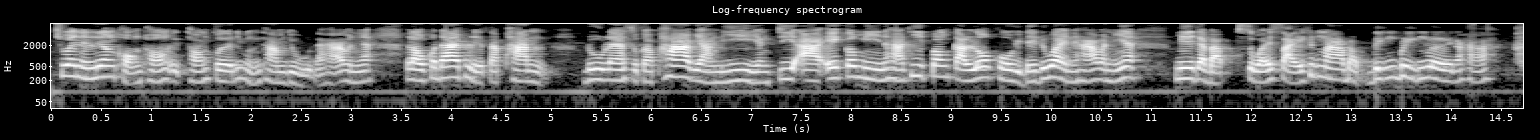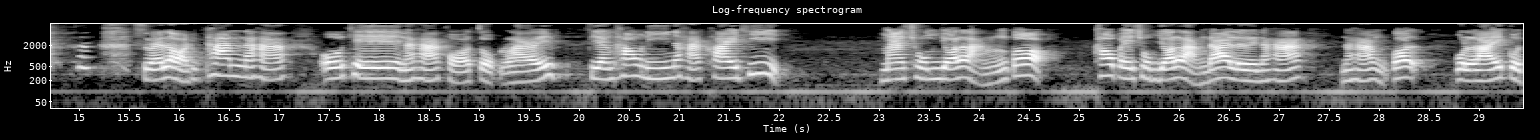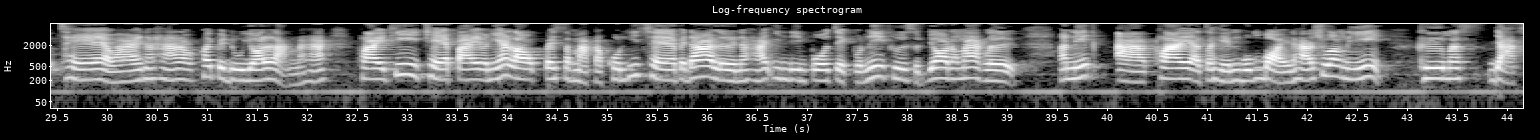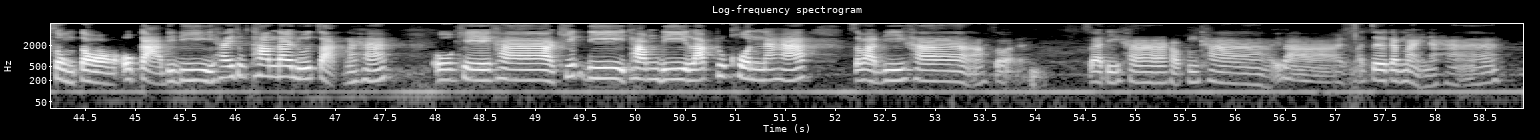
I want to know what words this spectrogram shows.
ช่วยในเรื่องของท้องอึดท้องเฟ้อที่ผมทำอยู่นะคะ วันนี้เราก็ได้ผลิตภัณฑ์ ดูแลสุขภาพอย่างดีอย่าง GRX ก็มีนะคะที่ป้องกันโรคโควิดได้ด้วยนะคะ วันนี้มีแต่แบบสวยใสขึ้นมาแบบบลิงบลิงเลยนะคะ สวยหล่อทุกท่านนะคะ โอเคนะคะ ขอจบไลฟ์เพียงเท่านี้นะคะ ใครที่มาชมย้อนหลังก็ เข้าไปชมย้อนหลังได้เลยนะคะนะคะผมก็กดไลค์กดแชร์ไว้นะคะเราค่อยไปดูย้อนหลังนะคะใครที่แชร์ไปวันนี้เราไปสมัครกับคนที่แชร์ไปได้เลยนะคะอินดีมโปรเจกต์บนนี่คือสุดยอดมากๆเลย อันนี้อ่าใครอาจจะเห็นบุ้มบ่อยนะคะ ช่วงนี้คือมาอยากส่งต่อโอกาสดีๆ ให้ทุกท่านได้รู้จักนะคะโอเคค่ะ คิดดีทำดีรักทุกคนนะคะ สวัสดีค่ะ สวัส สวัสดีค่ะ ขอบคุณค่ะ บ๊ายบาย มาเจอกันใหม่นะคะ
